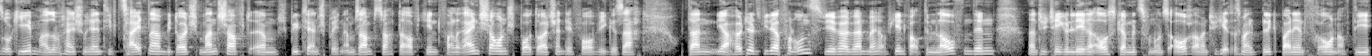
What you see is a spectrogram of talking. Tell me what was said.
so geben, also wahrscheinlich schon relativ zeitnah. Die deutsche Mannschaft ähm, spielt ja entsprechend am Samstag, da auf jeden Fall reinschauen. Sport Deutschland TV, wie gesagt. Dann, ja, hört jetzt wieder von uns. Wir werden auf jeden Fall auf dem Laufenden. Natürlich reguläre Ausgaben jetzt von uns auch, aber natürlich jetzt erstmal ein Blick bei den Frauen auf die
